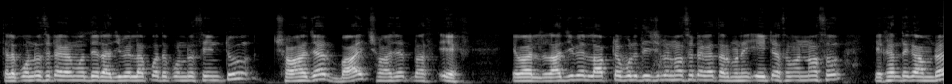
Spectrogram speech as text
তাহলে পনেরোশো টাকার মধ্যে রাজীবের লাভ কত? পনেরোশো ইন্টু ছ হাজার বাই ছ হাজার প্লাস এক্স এবার রাজীবের লাভটা বলে দিয়েছিল নশো টাকা, তার মানে এইটা সমান নশো। এখান থেকে আমরা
